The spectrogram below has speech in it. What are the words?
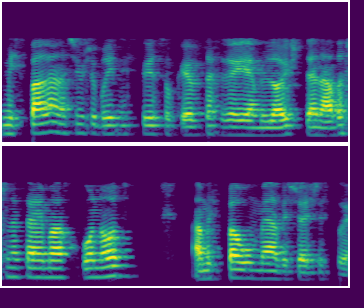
מספר האנשים שבריטני ספירס עוקבת אחריהם לא השתנה בשנתיים האחרונות, המספר הוא 116.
